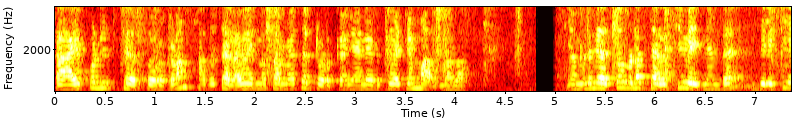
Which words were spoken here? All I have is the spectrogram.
കായപ്പൊടി ഇട്ട് ചേർത്ത് കൊടുക്കണം. അത് തിള വരുന്ന സമയത്ത് ഇട്ട് കൊടുക്കാം. ഞാൻ എടുത്തു വയ്ക്കാൻ മറന്നതാണ് നമ്മുടെ രസം ഇവിടെ തിളച്ച് വരുന്നുണ്ട്. ഇതിലേക്ക്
